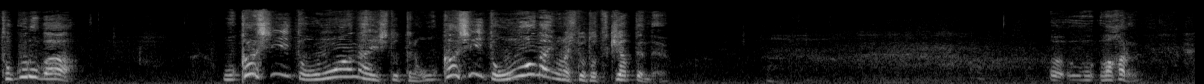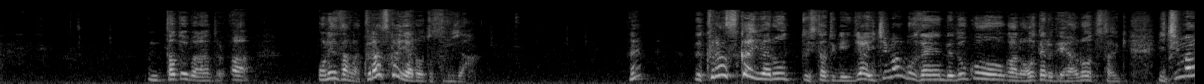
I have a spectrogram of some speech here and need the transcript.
ところがおかしいと思わない人ってのはおかしいと思わないような人と付き合ってんだよ。わかる？例えばなんていうあお姉さんがクラス会やろうとするじゃんでクラス会やろうとした時じゃあ1万5,000円でどこかのホテルでやろうって言った時1万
